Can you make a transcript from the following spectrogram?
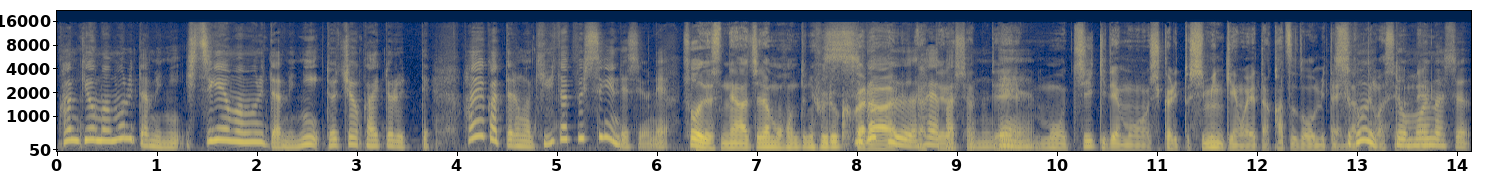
環境を守るために湿原を守るために土地を買い取るって早かったのが霧多布湿原ですよね。そうですね。あちらも本当に古くからやってらっしゃってでもう地域でもしっかりと市民権を得た活動みたいになっすごいとてますよね。思います。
